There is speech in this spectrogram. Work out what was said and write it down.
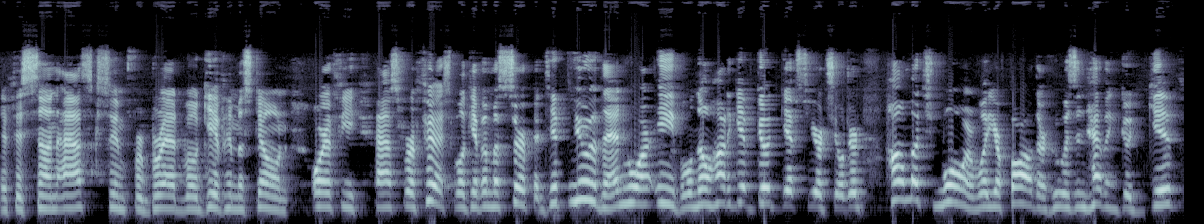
if his son asks him for bread, we'll give him a stone. Or if he asks for a fish, we'll give him a serpent. If you then, who are evil, know how to give good gifts to your children, how much more will your Father who is in heaven good give,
